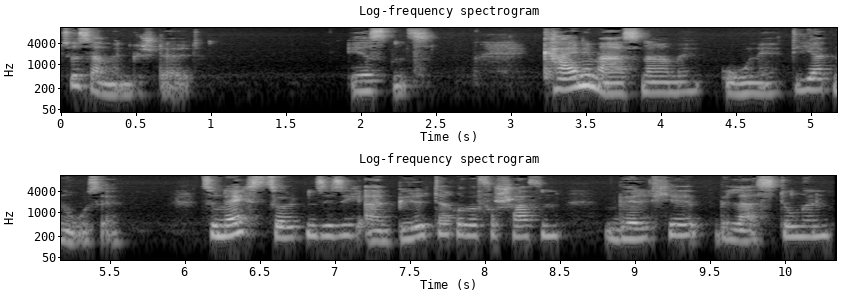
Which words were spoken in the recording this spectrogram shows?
zusammengestellt. Erstens. Keine Maßnahme ohne Diagnose. Zunächst sollten Sie sich ein Bild darüber verschaffen, welche Belastungen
